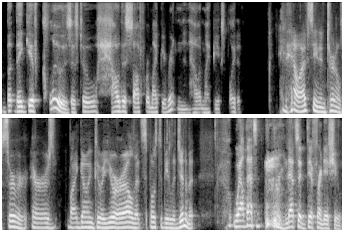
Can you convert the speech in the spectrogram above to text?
but they give clues as to how this software might be written and how it might be exploited. And hell, I've seen internal server errors by going to a URL that's supposed to be legitimate. Well, that's that's a different issue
